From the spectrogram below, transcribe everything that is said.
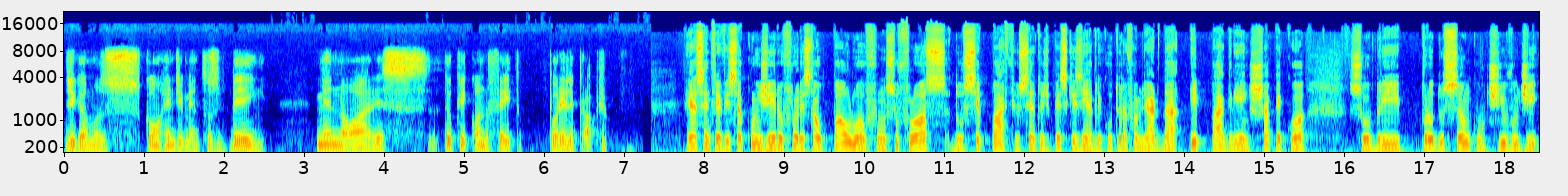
digamos, com rendimentos bem menores do que quando feito por ele próprio. Essa entrevista com o engenheiro florestal Paulo Alfonso Floss, do CEPAF, o Centro de Pesquisa em Agricultura Familiar da EPAGRE, em Chapecó, sobre produção cultivo de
